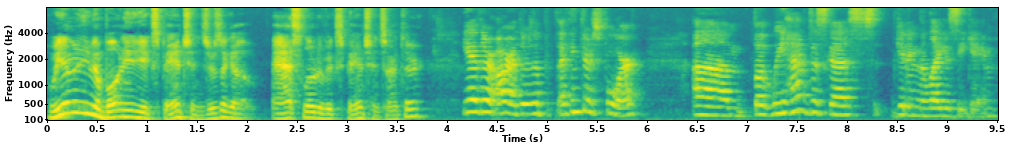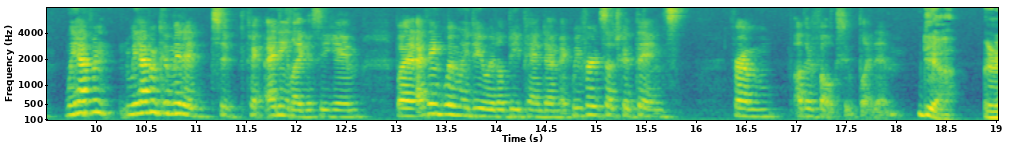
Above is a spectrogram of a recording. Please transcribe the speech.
We haven't even bought any of the expansions. There's like a ass load of expansions, aren't there? Yeah, there are. There's a. I think there's four. Um, but we have discussed getting the legacy game. We haven't we haven't committed to any legacy game, but I think when we do, it'll be Pandemic. We've heard such good things from other folks who've played it. Yeah, and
